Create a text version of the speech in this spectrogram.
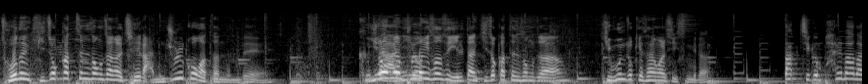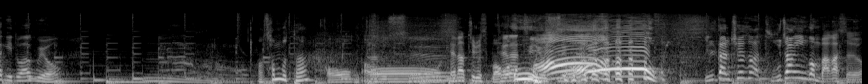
저는 기적 같은 성장을 제일 안 줄 것 같았는데 이러면 아니었- 플레이 선수 일단 기적 같은 성장 기분 좋게 사용할 수 있습니다. 딱 지금 팔만하기도 하고요. 어, 선무타? 오, 어, 데나트리우스 먹어. 데나트리우스. 아! 일단 최소한 두 장인 건 막았어요.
